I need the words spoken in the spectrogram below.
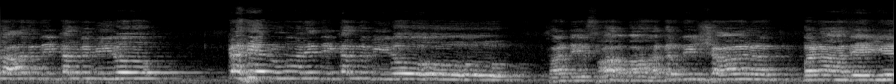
ਕਹੇ ਆਜ਼ਾਦ ਦੀ ਕਲਮ ਵੀਰੋ, ਕਹੇ ਰੁਮਾਨੇ ਦੀ ਕਲਮ ਵੀਰੋ। ਸਾਡੇ ਸਾਹ ਬਹਾਦਰ ਦੀ ਸ਼ਾਨ ਬਣਾ ਦੇਈਏ।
